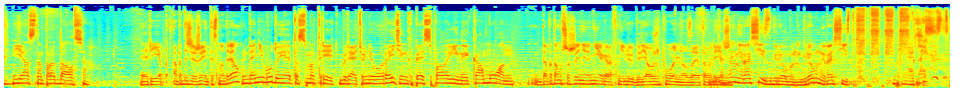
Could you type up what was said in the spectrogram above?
Ясно, продался. Реп. А подожди, Жень, ты смотрел? Да не буду я это смотреть, блять, у него рейтинг 5,5, come on. Да потому что Женя негров не любит, я уже понял за это время. Даже не расист гребаный, гребаный расист. Расист!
